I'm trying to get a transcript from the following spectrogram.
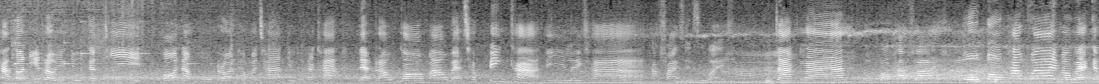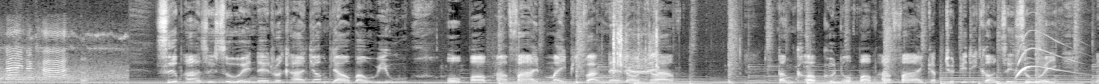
ค่ะตอนนี้เรายังอยู่กันที่บ่อน้ำพุร้อนธรรมชาติอยู่นะคะและเราก็มาแวะช้อปปิ้งค่ะ นี่เลยค่ะผ้าฝ้ายสวยๆค่ะ จากร้านโอปอผ้าฝ้ายค่ะโอปอผ้าฝ้ายมาแวะกันได้นะคะ เสื้อผ้าสวยๆ ในราคาย่อมเยาวเบาหวิว โอปอผ้าฝ้ายไม่ผิดหวังแน่นอนครับ ต้องขอบคุณโอปอผ้าฝ้ายกับชุดพิธีกรสวยๆใน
